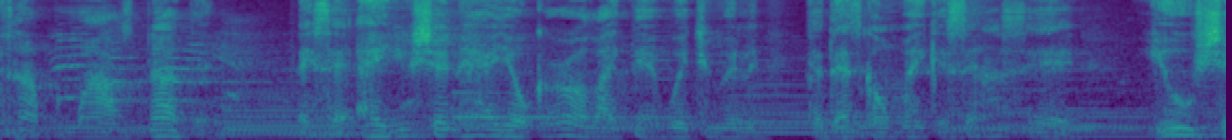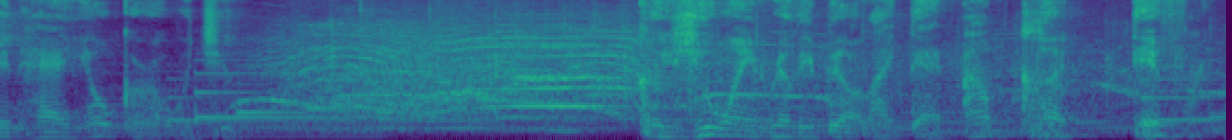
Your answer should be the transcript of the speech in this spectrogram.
compromise nothing. They said, hey, you shouldn't have your girl like that with you, and because that's gonna make it sound. I said, you shouldn't have your girl with you. Cause you ain't really built like that. I'm cut different.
